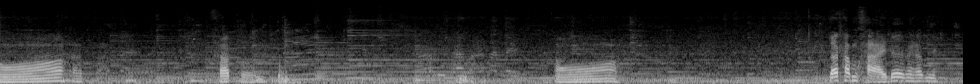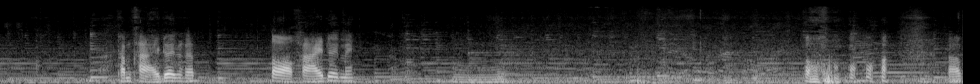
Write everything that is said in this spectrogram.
อ๋อครับ ครับผมอ๋อ แล้วทำขายด้วยไหมครับเนี่ยทำขายด้วยไหมครับ ต่อขายด้วยไหมอ๋อครับ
